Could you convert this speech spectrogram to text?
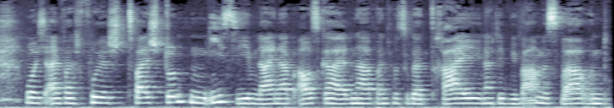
wo ich einfach früher zwei Stunden easy im Line-Up ausgehalten habe, manchmal sogar drei, je nachdem wie warm es war und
